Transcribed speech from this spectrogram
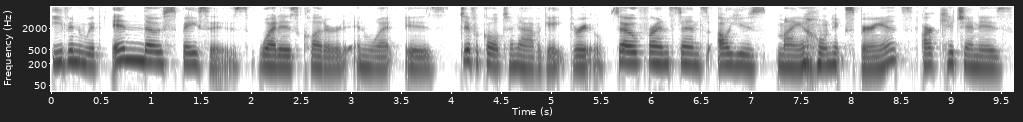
even within those spaces, what is cluttered and what is difficult to navigate through. So, for instance, I'll use my own experience. Our kitchen is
